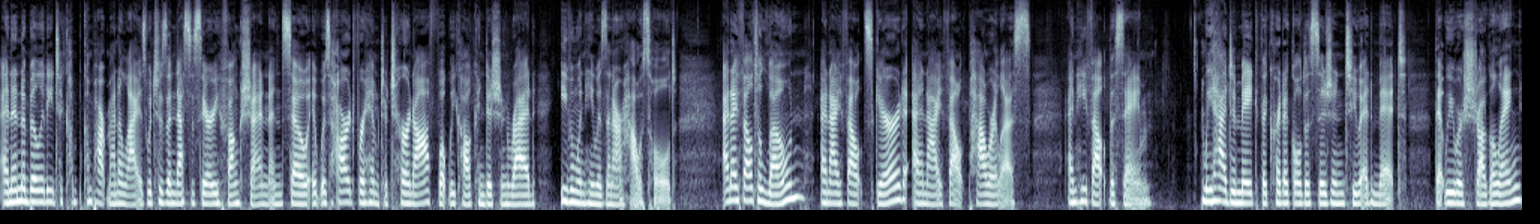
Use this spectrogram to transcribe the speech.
and inability to com- compartmentalize, which is a necessary function. And so it was hard for him to turn off what we call condition red, even when he was in our household. And I felt alone and I felt scared and I felt powerless. And he felt the same. We had to make the critical decision to admit that we were struggling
